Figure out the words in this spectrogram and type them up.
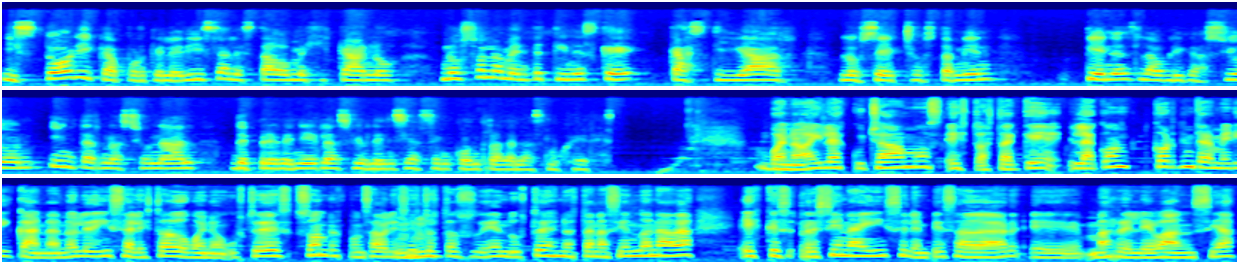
histórica porque le dice al Estado mexicano, no solamente tienes que castigar los hechos, también tienes la obligación internacional de prevenir las violencias en contra de las mujeres. Bueno, ahí la escuchábamos esto, hasta que la Corte Interamericana no le dice al Estado, bueno, ustedes son responsables, esto está sucediendo, ustedes no están haciendo nada, es que recién ahí se le empieza a dar eh, más relevancia,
